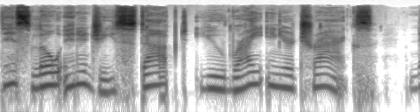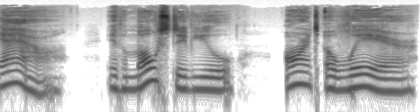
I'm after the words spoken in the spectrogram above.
This low energy stopped you right in your tracks. Now, if most of you aren't aware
